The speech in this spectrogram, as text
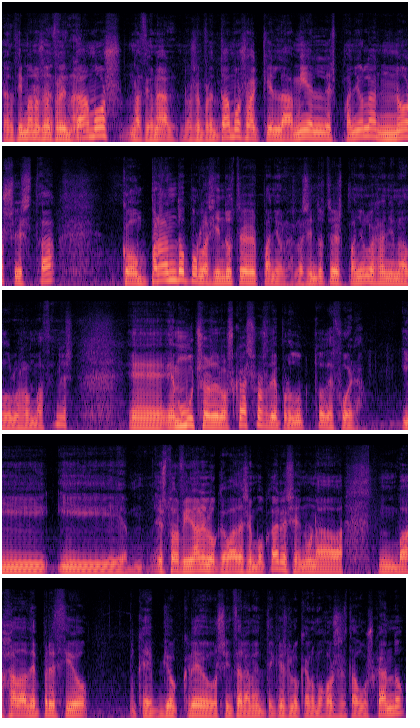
encima nos enfrentamos, nacional, nos enfrentamos a que la miel española no se está comprando por las industrias españolas. Las industrias españolas han llenado los almacenes, eh, en muchos de los casos, de producto de fuera. Y, esto al final en lo que va a desembocar es en una bajada de precio que yo creo sinceramente que es lo que a lo mejor se está buscando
